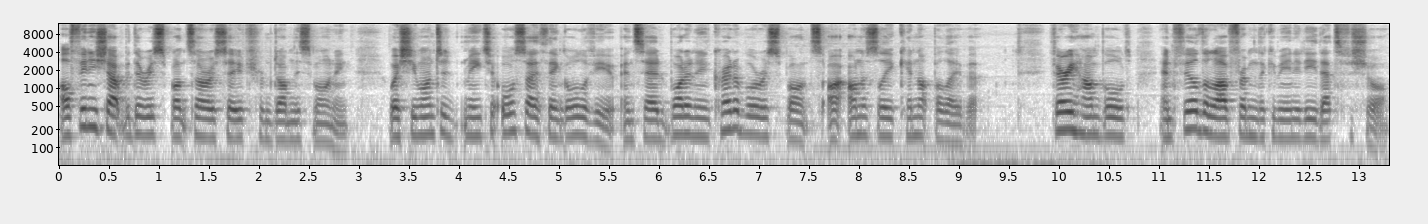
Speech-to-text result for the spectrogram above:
I'll finish up with the response I received from Dom this morning, where she wanted me to also thank all of you and said, What an incredible response! I honestly cannot believe it. Very humbled and feel the love from the community, that's for sure.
